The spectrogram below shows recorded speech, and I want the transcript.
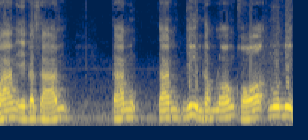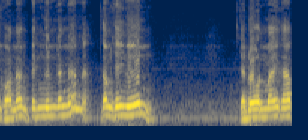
วางเอกสาร การ การยื่นคำร้องขอนู่นนี่ขอนั่นเป็นเงินดังนั้นต้องใช้เงิน จะโดนไหมครับ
